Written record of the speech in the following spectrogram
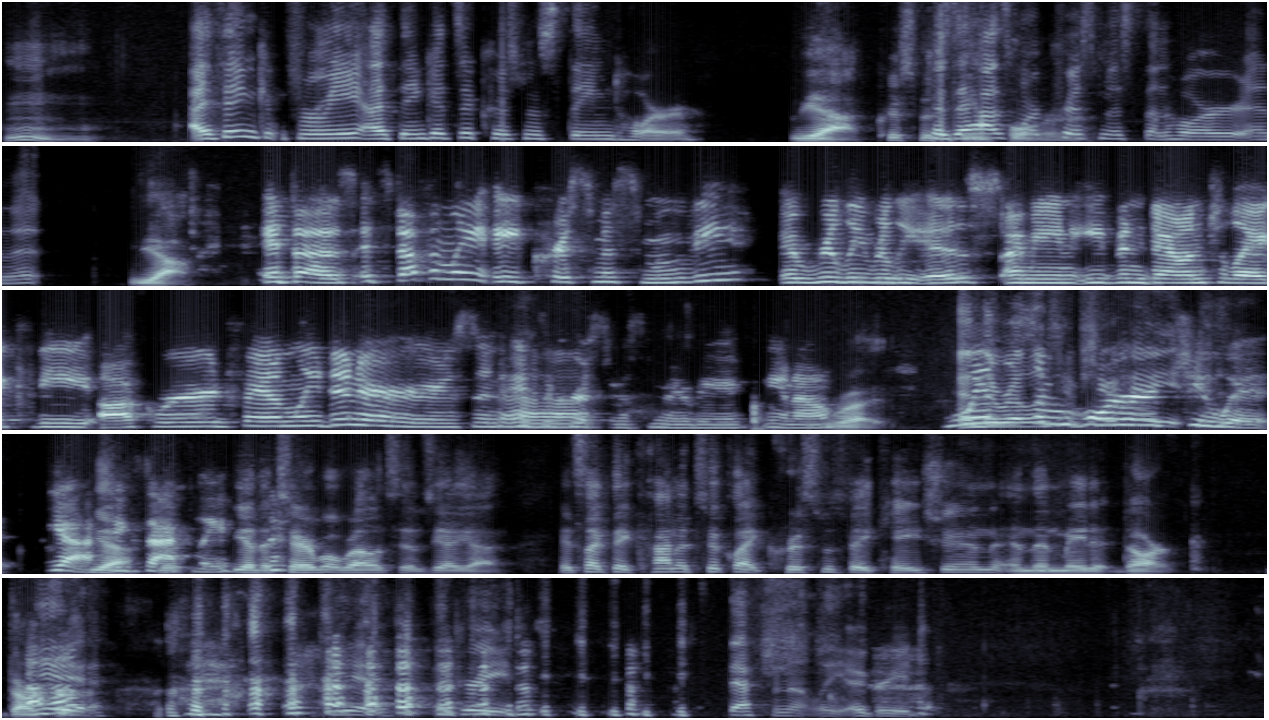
Hmm. I think for me, I think it's a Christmas themed horror Yeah, Christmas because it themed has more. Christmas than horror in it. Yeah, It does. It's definitely a Christmas movie. It really, really is. I mean, even down to like the awkward family dinners, and it's a Uh-huh. Christmas movie, you know, right. And the with some horror to it. Yeah, Yeah, the- exactly. yeah, the terrible relatives. Yeah, yeah. It's like they kind of took like Christmas vacation and then made it dark, darker. Yeah. yeah, agreed. Definitely agreed.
